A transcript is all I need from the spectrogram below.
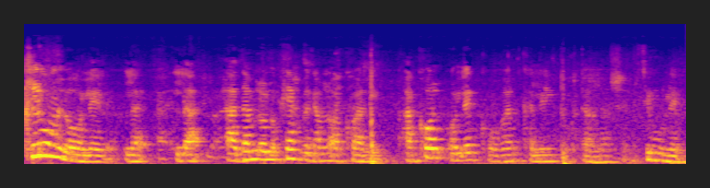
כלום לא עולה, האדם לא לוקח וגם לא הכהנים. הכל עולה קורבן כליל תוכתר להשם. שימו לב,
